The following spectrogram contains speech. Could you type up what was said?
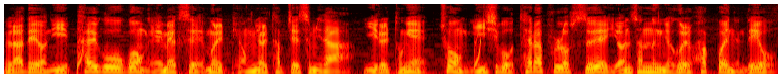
Radeon E 8950MXM을 병렬 탑재했습니다. 이를 통해 총 25테라플롭스의 연산 능력을 확보했는데요.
